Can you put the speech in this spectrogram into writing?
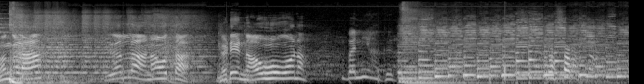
ಮಂಗಳ ಇದೆಲ್ಲ ಅನಾಹುತ. ನಡೆ ನಾವು ಹೋಗೋಣ. ಬನ್ನಿ ಹಾಗಾದ್ರೆ.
